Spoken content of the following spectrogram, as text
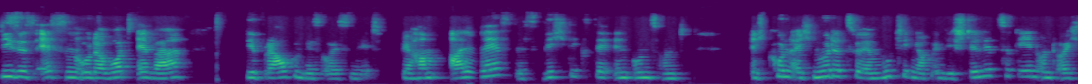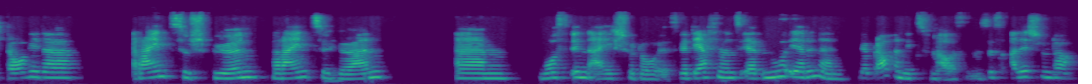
dieses Essen oder whatever. Wir brauchen das alles nicht. Wir haben alles, das Wichtigste in uns und ich kann euch nur dazu ermutigen, auch in die Stille zu gehen und euch da wieder reinzuspüren, reinzuhören, ähm, was in euch schon da ist. Wir dürfen uns er nur erinnern. Wir brauchen nichts von außen. Es ist alles schon da.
